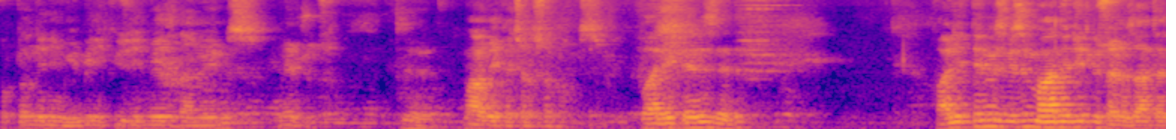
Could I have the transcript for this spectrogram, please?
toplam dediğim gibi 1227 tane üyemiz mevcut. Evet. Mavi yaka çalışanlarımız. Faaliyetleriniz nedir? Faaliyetlerimiz bizim madencilik üzerine zaten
